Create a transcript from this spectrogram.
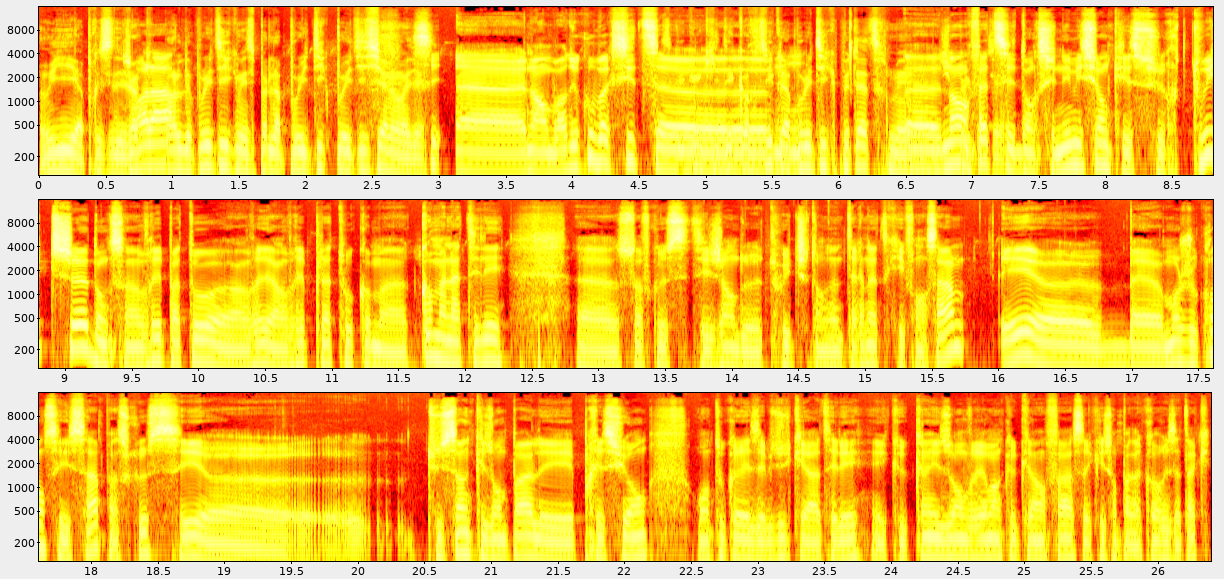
Oui, après c'est des gens Voilà. qui parlent de politique, mais c'est pas de la politique politicienne, on va dire. Si- euh, non, bon, du coup, Vaxit. C'est quelqu'un qui euh, décortique la politique peut-être, mais Euh, non, en fait, c'est donc c'est une émission qui est sur Twitch, donc c'est un vrai plateau, un vrai un vrai plateau comme à, comme à la télé, Euh, sauf que c'est des gens de Twitch dans Internet qui font ça. Et euh, ben moi je conseille ça parce que c'est euh, tu sens qu'ils n'ont pas les pressions ou en tout cas les habitudes qu'il y a à la télé et que quand ils ont vraiment quelqu'un en face et qu'ils sont pas d'accord ils attaquent.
